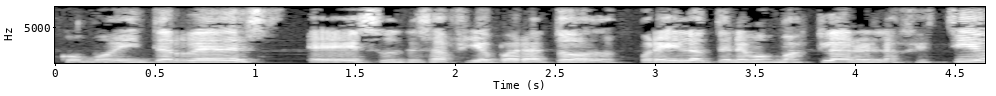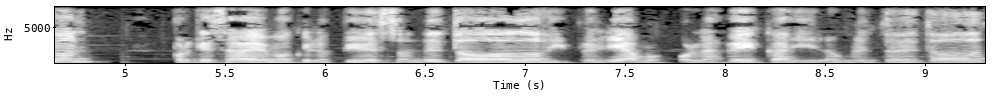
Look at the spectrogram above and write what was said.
como Interredes eh, es un desafío para todos. Por ahí lo tenemos más claro en la gestión, porque sabemos que los pibes son de todos y peleamos por las becas y el aumento de todos,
